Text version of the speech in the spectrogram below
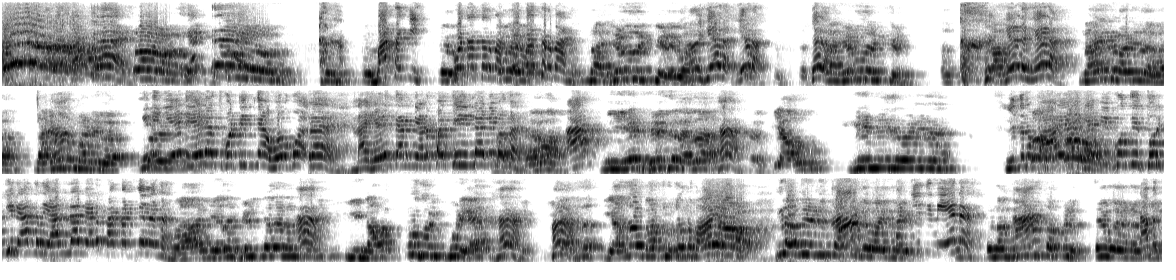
ತಂಗಿ ಕೊಟ್ಟಾತರ ಬಾ. ಕೊಟ್ಟಾತರ ಬಾ ನಾ ಹೇಳುದ್ರ ಕೇಳಿವ ಹಾ, ಹೇಳ ಹೇಳ ಹೇಳ. ನಾ ಹೇಳುದ್ರ ಕೇಳಿ. ಹೇಳ ಹೇಳ. ನಾ ಏನು ಮಾಡಿಲ್ಲವ ನಾ ಏನು ಮಾಡಿಲ್ಲ. ನಿನಗೆ ಏನ್ ಹೇಳತ್ ಕೊಟ್ಟಿದ್ನ? ಹೋಗುವ ನಾ ಹೇಳ್ತಾರ ನೆನಪತಿ ಇಲ್ಲ ನಿಮಗ. ಆ? ನೀ ಏನ್ ಹೇಳಿದಲ್ಲ. ಯಾವ್ದು? ಏನ್ ಇದು ಮಾಡಿದ ಇದನ್ನ ಬಾಯಾಗಿ ಎಲ್ಲ ನೆನಪು ಹಾಕತ್ತೇನದ ಬಾಯೆಲ್ಲ ಎಲ್ಲ ಮಾಡ್ತಾರೆ ಬಾಯ ನಮ್ಮ ಹಿಡಿದು ತಪ್ಪಿದೀನಿ ಏನ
